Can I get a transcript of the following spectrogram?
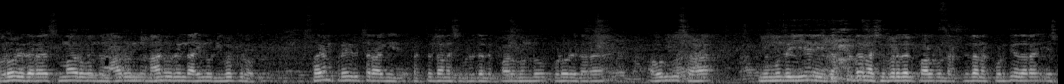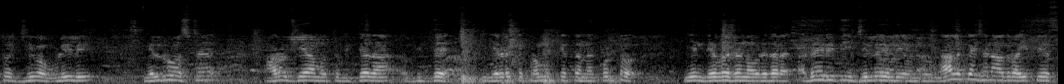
ಬರೋರಿದ್ದಾರೆ. ಸುಮಾರು ಒಂದು ನಾನೂರು ನಾನೂರಿಂದ ಐನೂರು ಯುವಕರು ಸ್ವಯಂ ಪ್ರೇರಿತರಾಗಿ ರಕ್ತದಾನ ಶಿಬಿರದಲ್ಲಿ ಪಾಲ್ಗೊಂಡು ಕೊಡೋರಿದ್ದಾರೆ. ಅವ್ರಿಗೂ ಸಹ ಈ ಮುಂದೆ ಏನು ಈ ರಕ್ತದಾನ ಶಿಬಿರದಲ್ಲಿ ಪಾಲ್ಗೊಂಡು ರಕ್ತದಾನ ಕೊಡ್ತಿದ್ದಾರೆ. ಎಷ್ಟೋ ಜೀವ ಉಳಿಲಿ. ಎಲ್ಲರೂ ಅಷ್ಟೇ ಆರೋಗ್ಯ ಮತ್ತು ವಿದ್ಯಾದ ವಿದ್ಯೆ ಈ ಎರಡಕ್ಕೆ ಪ್ರಾಮುಖ್ಯತೆಯನ್ನು ಕೊಟ್ಟು ಏನು ದೇವರಾಜಣ್ಣ ಅವರಿದ್ದಾರೆ. ಅದೇ ರೀತಿ ಈ ಜಿಲ್ಲೆಯಲ್ಲಿ ಒಂದು ನಾಲ್ಕೈದು ಜನ ಆದರೂ I P S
